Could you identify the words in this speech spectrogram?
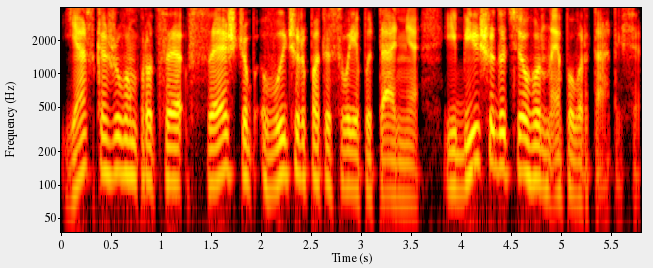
я скажу вам про це все, щоб вичерпати своє питання і більше до цього не повертатися.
